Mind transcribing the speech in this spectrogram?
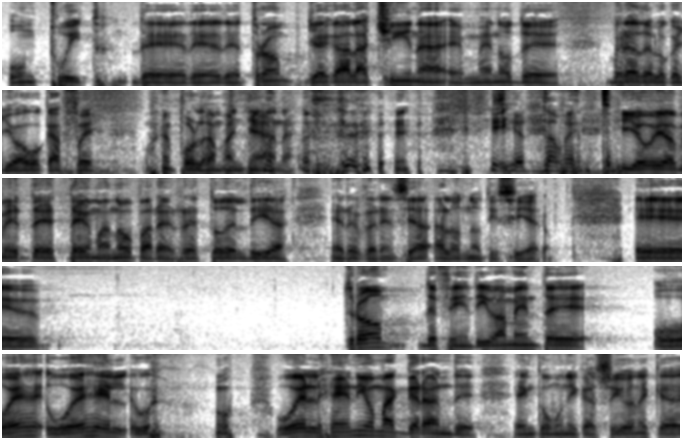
Un tweet de, de- de Trump llega a la China en menos de, ¿verdad? de lo que yo hago café por la mañana. Ciertamente. y obviamente es tema ¿no? para el resto del día en referencia a los noticieros. Eh, Trump definitivamente o es, o es el o es el genio más grande en comunicaciones que, ha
